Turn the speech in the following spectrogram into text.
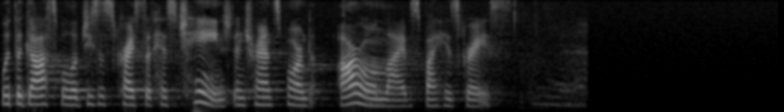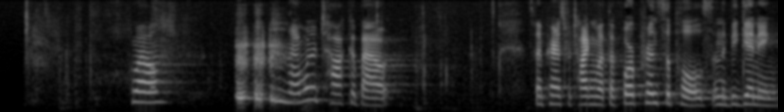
with the gospel of Jesus Christ that has changed and transformed our own lives by his grace. Well, I want to talk about. So my parents were talking about the four principles in the beginning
